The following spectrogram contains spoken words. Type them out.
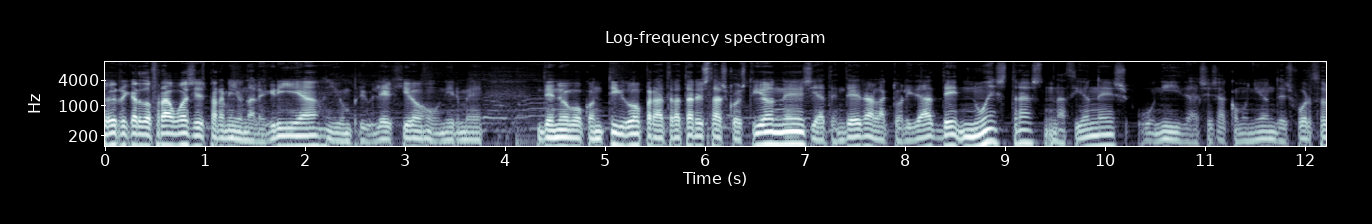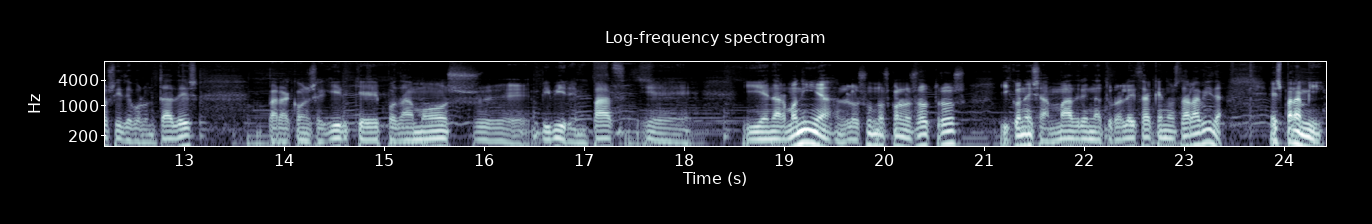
Soy Ricardo Fraguas y es para mí una alegría y un privilegio unirme de nuevo contigo para tratar estas cuestiones y atender a la actualidad de nuestras Naciones Unidas, esa comunión de esfuerzos y de voluntades para conseguir que podamos eh, vivir en paz eh, y en armonía los unos con los otros y con esa madre naturaleza que nos da la vida. Es para mí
